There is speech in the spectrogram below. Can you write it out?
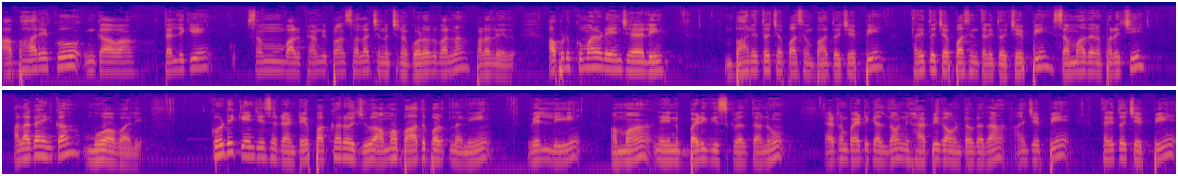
ఆ భార్యకు ఇంకా తల్లికి సమ్ వాళ్ళ ఫ్యామిలీ ప్రాబ్లమ్స్ వల్ల చిన్న చిన్న గొడవల వల్ల పడలేదు. అప్పుడు కుమారుడు ఏం చేయాలి? భార్యతో చెప్పాల్సిన భార్యతో చెప్పి తల్లితో చెప్పాల్సిన తల్లితో చెప్పి సమాధానపరిచి అలాగా ఇంకా మూవ్ అవ్వాలి. కోటికి ఏం చేశాడంటే పక్క రోజు అమ్మ బాధపడుతుందని వెళ్ళి అమ్మ నేను బయటికి తీసుకువెళ్తాను. ఎటం బయటికి వెళ్దాం నేను హ్యాపీగా ఉంటావు కదా అని చెప్పి తల్లితో చెప్పి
